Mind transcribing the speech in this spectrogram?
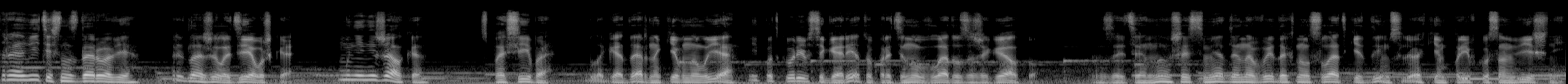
«Травитесь на здоровье», — предложила девушка. «Мне не жалко». «Спасибо», — благодарно кивнул я и, подкурив сигарету, протянул Владу зажигалку. Затянувшись, медленно выдохнул сладкий дым с легким привкусом вишни.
